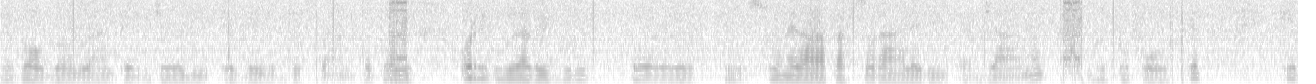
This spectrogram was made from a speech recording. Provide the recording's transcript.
svolgono durante il giovedì e il venerdì santo. Poi ho recuperato il gruppo che suonerà la pastorale di Caggiano, il gruppo folk, che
